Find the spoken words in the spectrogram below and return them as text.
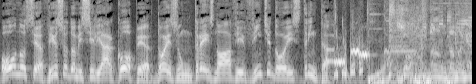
ou no serviço Serviço Domiciliar Cooper 2139 2230. Jornal da Manhã.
